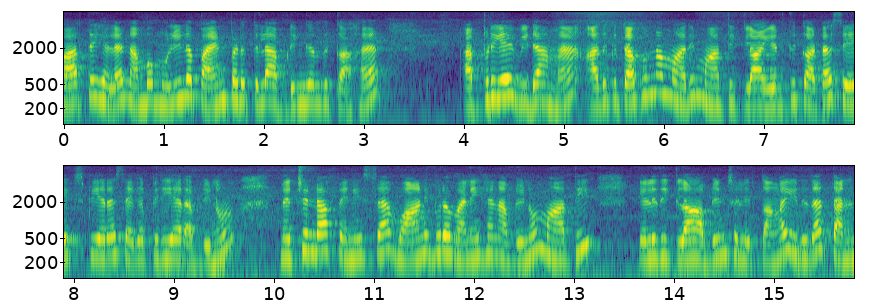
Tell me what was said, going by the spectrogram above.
வார்த்தைகளை நம்ம மொழியில் பயன்படுத்தலை அப்படிங்கிறதுக்காக அப்படியே விடாமல் அதுக்கு தகுந்த மாதிரி மாற்றிக்கலாம் எடுத்துக்காட்டாக ஷேக்ஸ்பியரை செகப்பிரியர் அப்படின்னும் மெர்ச்சன்ட் ஆஃப் வெனிஸை வாணிபுர வணிகன் அப்படின்னும் மாற்றி எழுதிக்கலாம் அப்படின்னு சொல்லியிருக்காங்க. இதுதான் தன்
